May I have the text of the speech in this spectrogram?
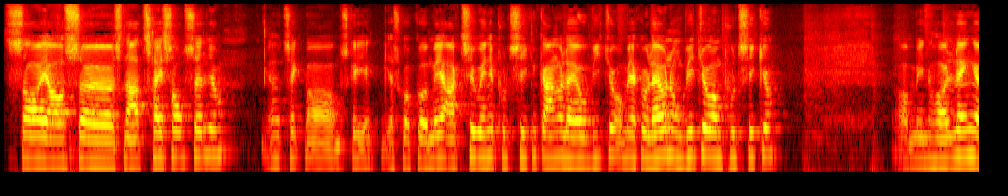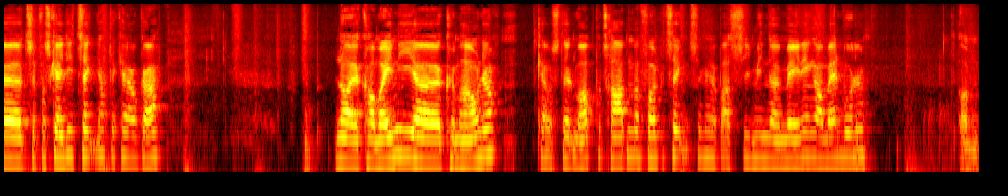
Så er jeg også øh, snart 60 år selv jo. Jeg havde tænkt mig, at måske jeg, jeg skulle have gået mere aktiv ind i politik en gang og lave videoer, men jeg kunne lave nogle videoer om politik jo. Og min holdning øh, til forskellige ting, jo, det kan jeg jo gøre. Når jeg kommer ind i øh, København jo, kan jo stille mig op på trappen af Folketinget, så kan jeg bare sige min øh, mening om alt muligt. Om,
